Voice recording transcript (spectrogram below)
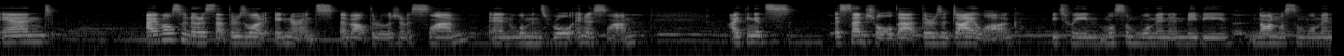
And I've also noticed that there's a lot of ignorance about the religion of Islam and women's role in Islam. I think it's essential that there's a dialogue between Muslim women and maybe non-Muslim women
